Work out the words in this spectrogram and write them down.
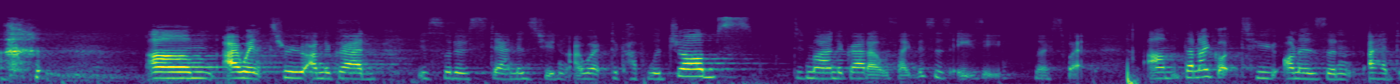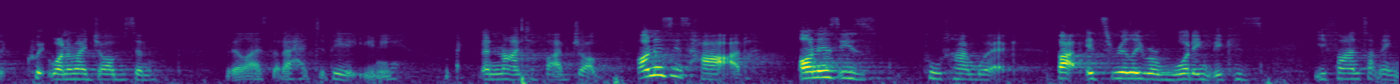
um, I went through undergrad as sort of standard student. I worked a couple of jobs, did my undergrad, I was like, this is easy, no sweat. Um, then I got to honours and I had to quit one of my jobs and realised that I had to be at uni, like a nine to five job. Honours is hard. Honours is full-time work, but it's really rewarding because you find something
